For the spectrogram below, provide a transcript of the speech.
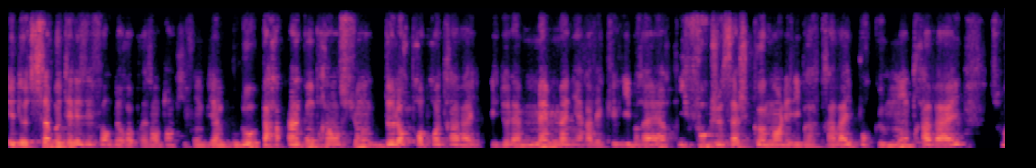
et de saboter les efforts de représentants qui font bien le boulot par incompréhension de leur propre travail. Et de la même manière avec les libraires, il faut que je sache comment les libraires travaillent pour que mon travail soit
